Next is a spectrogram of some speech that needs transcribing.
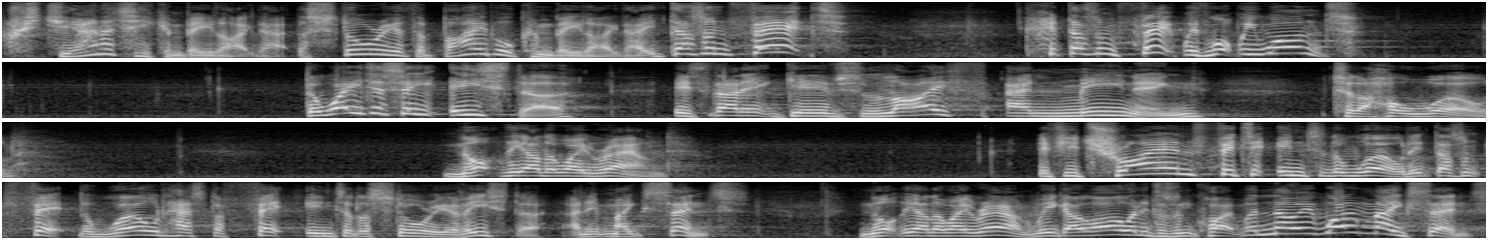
Christianity can be like that. The story of the Bible can be like that. It doesn't fit. It doesn't fit with what we want. The way to see Easter is that it gives life and meaning to the whole world, not the other way round. If you try and fit it into the world, it doesn't fit. The world has to fit into the story of Easter, and it makes sense. Not the other way around. We go, oh, and it doesn't quite. No, it won't make sense.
